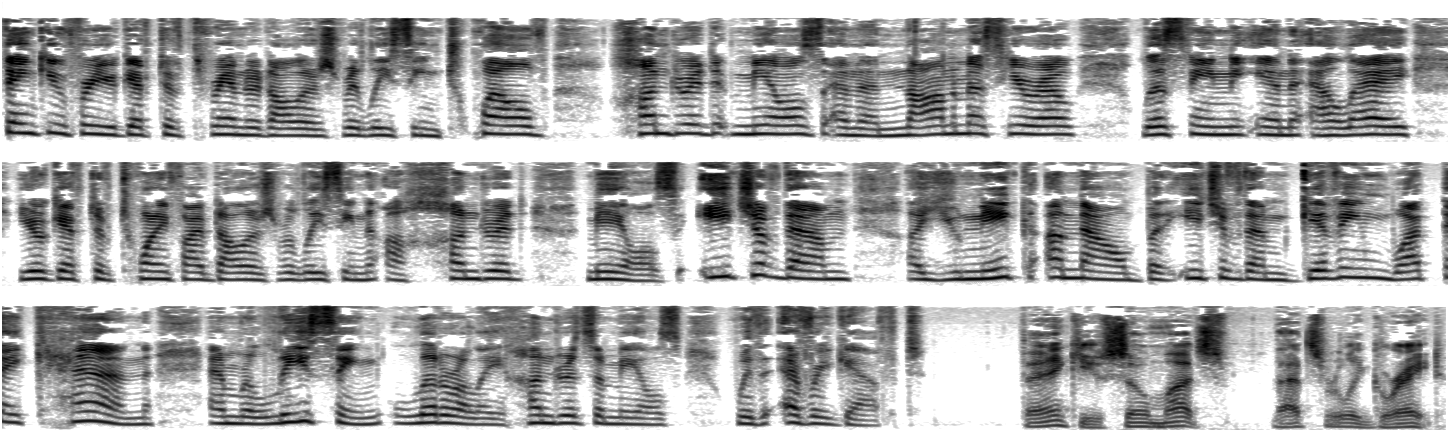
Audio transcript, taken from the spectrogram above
thank you for your gift of $300, releasing 1,200 meals. An anonymous hero listening in LA, your gift of $25, releasing 100 meals. Each of them a unique amount, but each of them giving what they can and releasing literally hundreds of meals with every gift. Thank you so much. That's really great.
